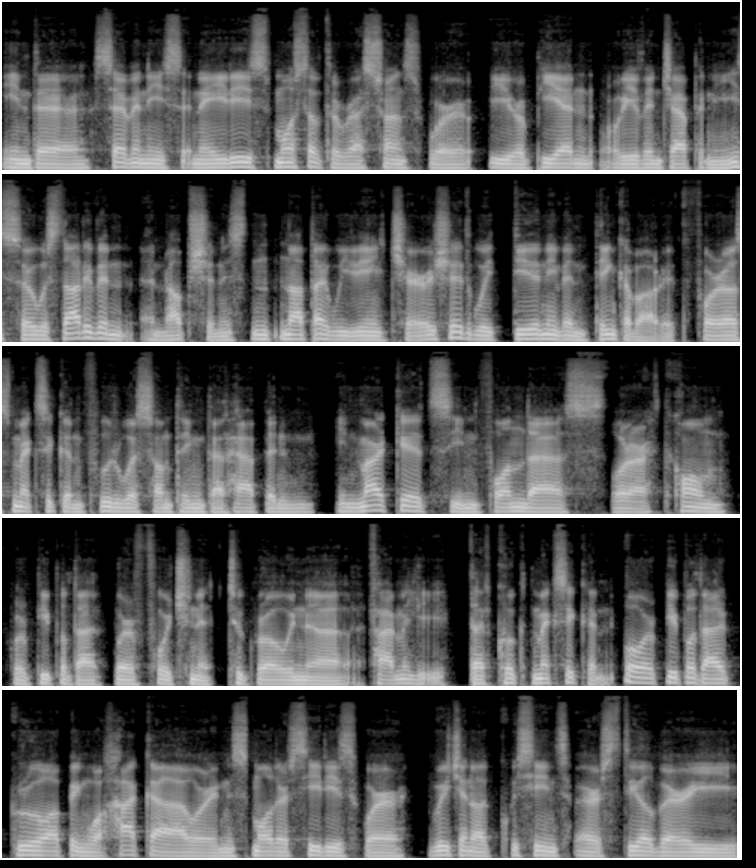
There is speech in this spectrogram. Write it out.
in the 70s and 80s, most of the restaurants were European or even Japanese. So it was not even an option. It's not that we didn't cherish it, we didn't even think about it. For us, Mexican food was something that happened in markets, in fondas, or at home were people that were fortunate to grow in a family that cooked Mexican, or people that grew up in Oaxaca or in smaller cities where regional cuisines are still very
